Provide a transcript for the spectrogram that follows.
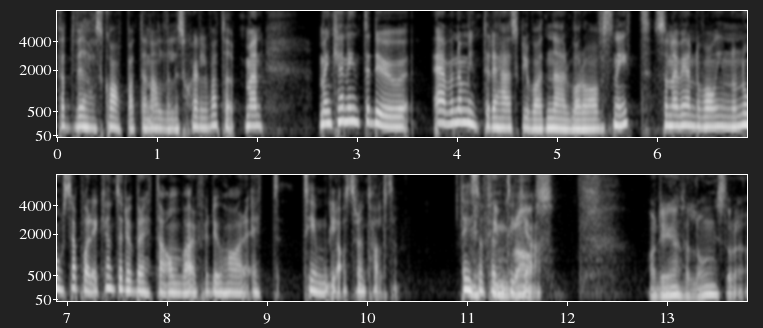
För att vi har skapat den alldeles själva typ. Men, Men kan inte du, även om inte det här skulle vara ett närvaroavsnitt, så när vi ändå var inne och nosade på det, kan inte du berätta om varför du har ett timglas runt halsen? Det är så Mitt fint tycker jag. timglas. Ja, det är en ganska lång historia.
